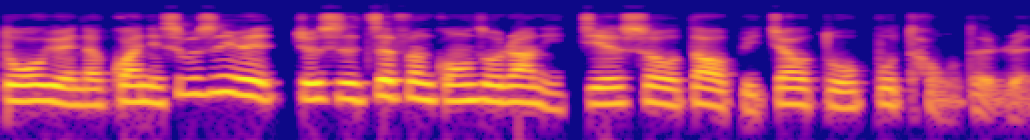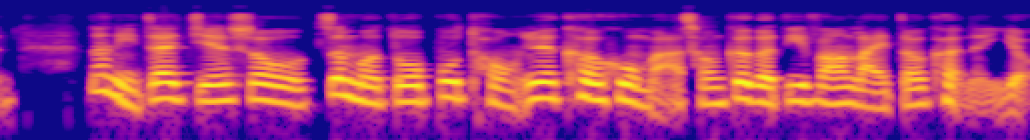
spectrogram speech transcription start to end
多元的观点，是不是因为就是这份工作让你接受到比较多不同的人？那你在接受这么多不同，因为客户嘛，从各个地方来都可能有，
